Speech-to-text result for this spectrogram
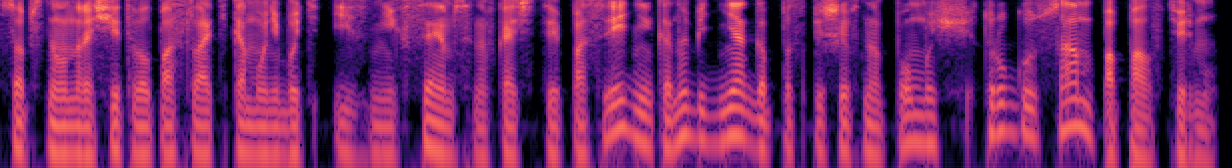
Собственно, он рассчитывал послать кому-нибудь из них Сэмпсона в качестве посредника, но бедняга, поспешив на помощь другу, сам попал в тюрьму.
